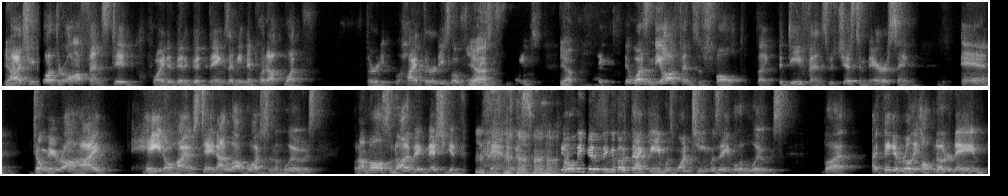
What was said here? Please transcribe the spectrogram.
Yeah. I actually thought their offense did quite a bit of good things. I mean, they put up what 30 high 30s, low 40s yeah. points. Yeah. Like, it wasn't the offense's fault. Like the defense was just embarrassing. And don't get me wrong, I hate Ohio State. I love watching them lose but I'm also not a big Michigan fan. Was, the only good thing about that game was one team was able to lose. But I think it really helped Notre Dame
